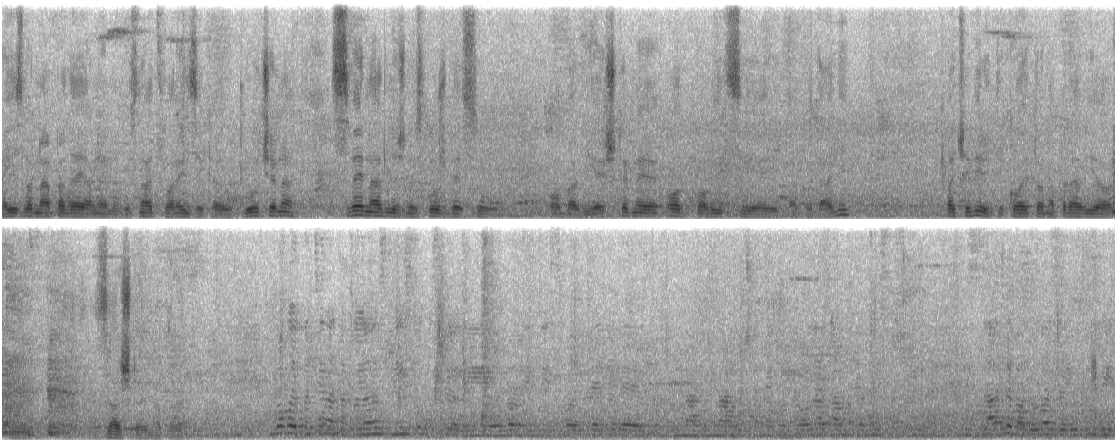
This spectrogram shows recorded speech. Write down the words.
A izvor napada ja ne mogu znati, forenzika je uključena, sve nadležne službe su obaviještene od policije i tako dalje, pa će vidjeti ko je to napravio i zašto je napravio. Mnogo je pacijenata koji danas nisu uspjeli obaviti svoje preglede na naručene kontrole, a znamo da nisu svi iz Zagreba dolaze iz drugih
